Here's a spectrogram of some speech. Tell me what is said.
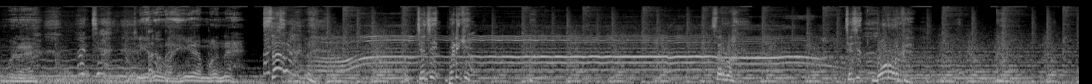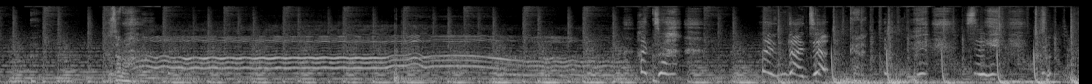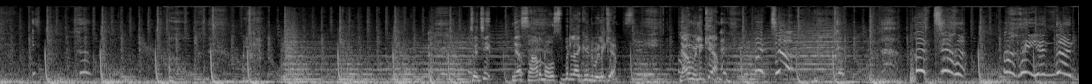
തീരെ വയ്യ മോനെ. സാർ ചേച്ചി പിടിക്ക്. സാർ വാ. ചേച്ചി ഡോർ ഞാൻ സാറിന് ഹോസ്പിറ്റലാക്കിയിട്ട് വിളിക്കാം. ഞാൻ വിളിക്കാം. എന്താ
